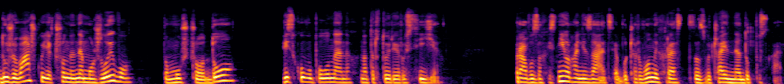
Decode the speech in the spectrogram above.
дуже важко, якщо не неможливо, тому що до військовополонених на території Росії правозахисні організації або Червоний Хрест зазвичай не допускають.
